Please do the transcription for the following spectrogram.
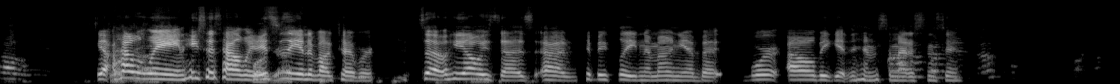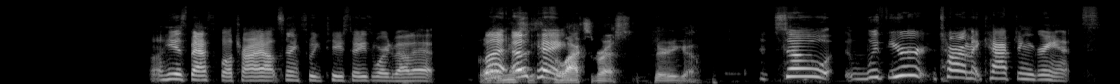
Halloween. Yeah, Poor guy. Halloween. He says Halloween. Poor it's guy. the end of October, so he always does. Um, typically pneumonia, but we're I'll be getting him some medicine soon. Well, he has basketball tryouts next week too, so he's worried about that. Well, But he needs to okay, relax and rest. There you go. So with your time at Captain Grant's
